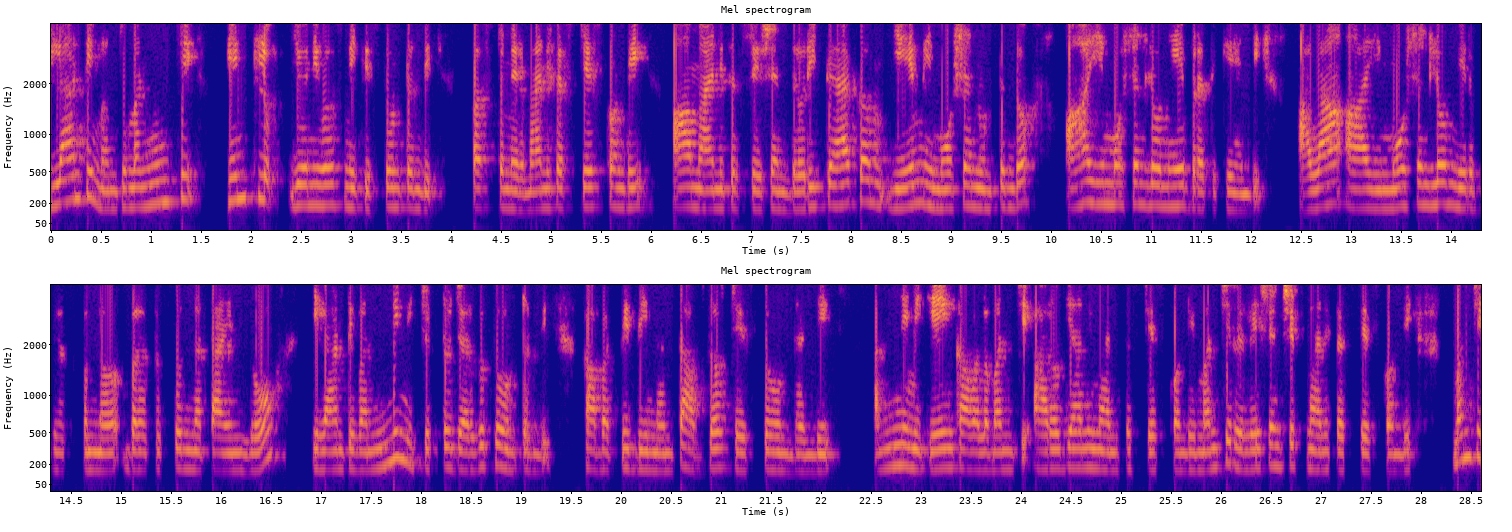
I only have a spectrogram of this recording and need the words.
ఇలాంటి మంచి మంచి హింట్లు యూనివర్స్ మీకు ఇస్తుంటుంది. ఫస్ట్ మీరు మేనిఫెస్ట్ చేసుకోండి. ఆ మేనిఫెస్టేషన్ దొరికాక ఏం ఇమోషన్ ఉంటుందో ఆ ఇమోషన్లోనే బ్రతికేయండి. అలా ఆ ఇమోషన్లో మీరు బ్రతుకున్న బ్రతుకుతున్న టైంలో ఇలాంటివన్నీ మీ చుట్టూ జరుగుతూ ఉంటుంది. కాబట్టి దీన్నంతా అబ్జర్వ్ చేస్తూ ఉండండి. అన్ని మీకు ఏం కావాలో మంచి ఆరోగ్యాన్ని మేనిఫెస్ట్ చేసుకోండి. మంచి రిలేషన్షిప్ మేనిఫెస్ట్ చేసుకోండి. మంచి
